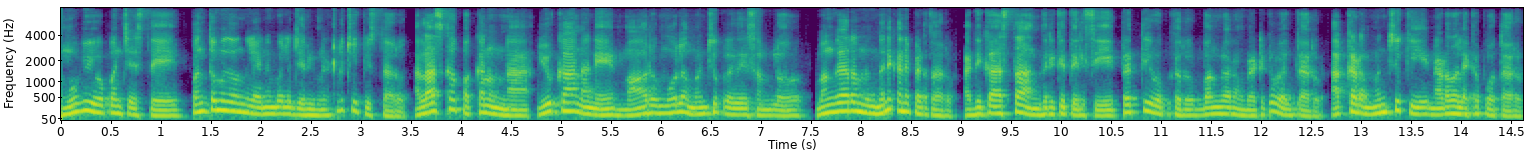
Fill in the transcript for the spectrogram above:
మూవీ ఓపెన్ చేస్తే పంతొమ్మిది వందల ఎనభైలో జరిగినట్లు చూపిస్తారు. అలాస్కా పక్కనున్న యూకాన్ అనే మారుమూల మంచు ప్రదేశంలో బంగారం ఉందని కనిపెడతారు. అది కాస్త అందరికీ తెలిసి ప్రతి ఒక్కరూ బంగారం వేటకు వెళ్తారు. అక్కడ మంచుకి నడవలేకపోతారు.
